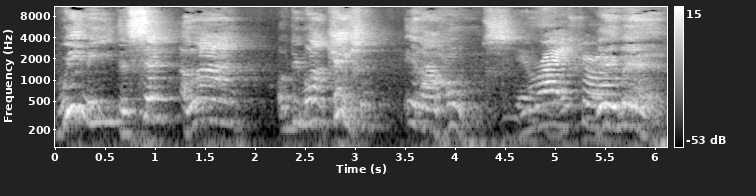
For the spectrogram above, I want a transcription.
we need to set a line of demarcation in our homes. You're right. Amen.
